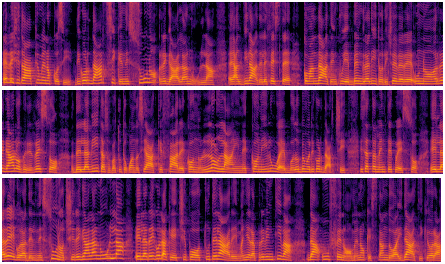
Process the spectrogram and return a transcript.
E recita più o meno così, ricordarsi che nessuno regala nulla, e al di là delle feste comandate in cui è ben gradito ricevere un regalo per il resto della vita, soprattutto quando si ha a che fare con l'online e con il web, dobbiamo ricordarci esattamente questo, è la regola del nessuno ci regala nulla, è la regola che ci può tutelare in maniera preventiva da un fenomeno che stando ai dati che ora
